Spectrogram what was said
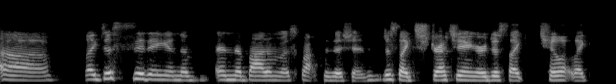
uh like just sitting in the in the bottom of a squat position, just like stretching or just like chilling. Like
